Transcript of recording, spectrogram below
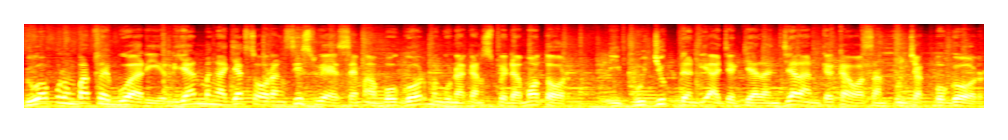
24 Februari, Rian mengajak seorang siswi SMA Bogor menggunakan sepeda motor, dibujuk dan diajak jalan-jalan ke kawasan Puncak Bogor.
